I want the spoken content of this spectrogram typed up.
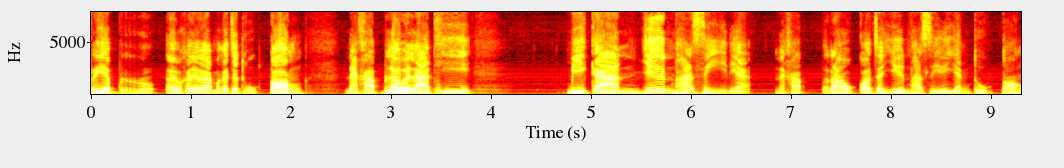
เรียบร้อยเขาเรียกว่ามันก็จะถูกต้อง นะครับ แล้วเวลาที่มีการยื่นภาษีเนี่ยนะครับ เราก็จะยื่นภาษีได้อย่างถูกต้อง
